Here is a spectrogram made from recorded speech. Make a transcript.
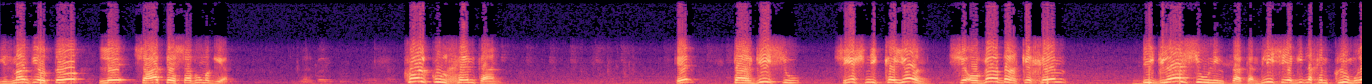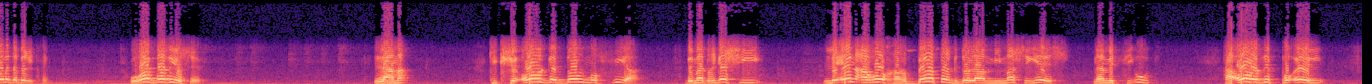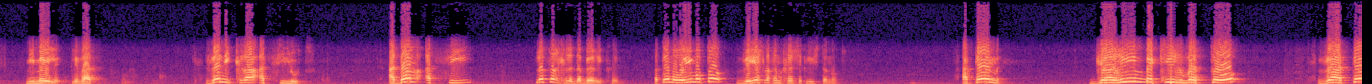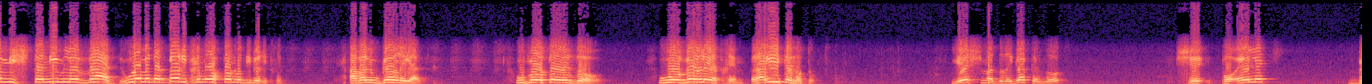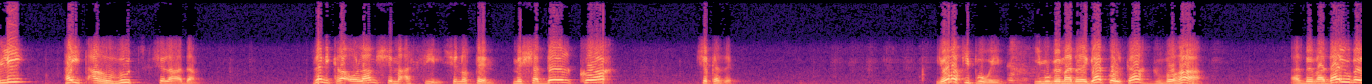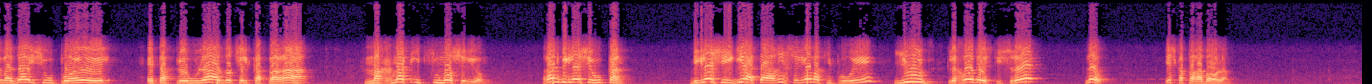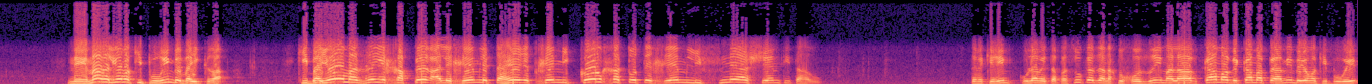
הזמנתי אותו לשעה תשע והוא מגיע. כל כולכם כאן, כן, תרגישו שיש ניקיון שעובר דרככם בגלל שהוא נמצא כאן, בלי שיגיד לכם כלום, הוא לא מדבר איתכם. הוא רק בא ויושב. למה? כי כשאור גדול מופיע במדרגה שהיא לאין ארוך הרבה יותר גדולה ממה שיש, מהמציאות, האור הזה פועל ממילא, לבד. זה נקרא אצילות. אדם אציל לא צריך לדבר איתכם. אתם רואים אותו ויש לכם חשק להשתנות. אתם גרים בקרבתו ואתם משתנים לבד. הוא לא מדבר איתכם, הוא אף פעם לא דיבר איתכם. אבל הוא גר ליד. הוא באותו אזור. הוא עובר לידכם. ראיתם אותו. יש מדרגה כזאת שפועלת בלי ההתערבות של האדם. זה נקרא עולם שמאסיל, שנותן, משדר כוח שכזה. יום הכיפורים, אם הוא במדרגה כל כך גבוהה, אז בוודאי ובוודאי שהוא פועל את הפעולה הזאת של כפרה מחמת עיצומו של יום. רק בגלל שהוא כאן. בגלל שהגיע התאריך של יום הכיפורים, י' לחודש תשרה, זהו, יש כפרה בעולם. נאמר על יום הכיפורים בויקרא, כי ביום הזה יכפר עליכם לטהר אתכם מכל חטאותיכם לפני השם תטהרו. אתם מכירים כולם את הפסוק הזה, אנחנו חוזרים עליו כמה וכמה פעמים ביום הכיפורים,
